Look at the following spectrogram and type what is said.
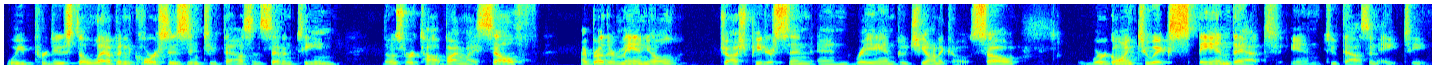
We produced 11 courses in 2017. Those were taught by myself, my brother Manuel, Josh Peterson, and Rayanne Buchianico. So we're going to expand that in 2018.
